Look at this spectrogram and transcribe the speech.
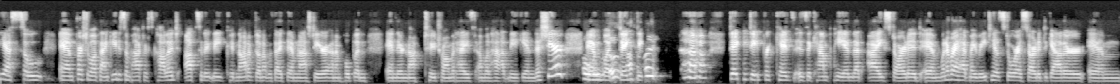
Yes. So, um, first of all, thank you to St Patrick's College. Absolutely could not have done it without them last year, and I'm hoping um, they're not too traumatized and will help me again this year. Oh, um, but dig deep, dig deep for kids is a campaign that I started. Um, whenever I had my retail store, I started to gather um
